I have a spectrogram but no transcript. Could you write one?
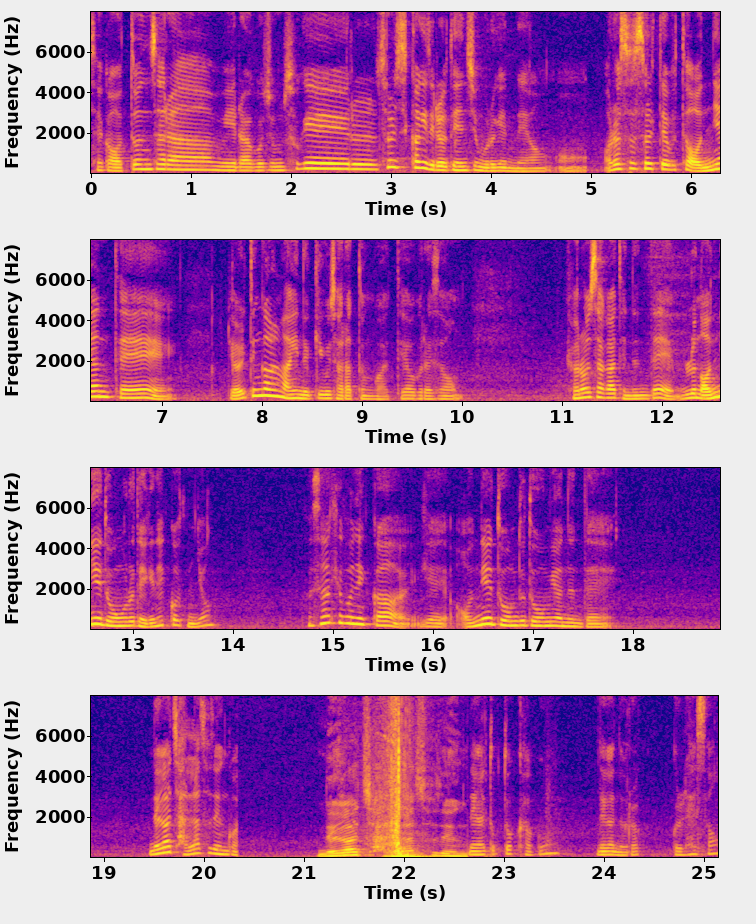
제가 어떤 사람이라고 좀 소개를 솔직하게 드려도 되는지 모르겠네요. 어, 어렸을 때부터 언니한테 열등감을 많이 느끼고 자랐던 것 같아요. 그래서 변호사가 됐는데, 물론 언니의 도움으로 되긴 했거든요. 생각해보니까 이게 언니의 도움도 도움이었는데, 내가 잘나서 된 거야. 내가 잘나서 된 내가 똑똑하고, 내가 노력을 해서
